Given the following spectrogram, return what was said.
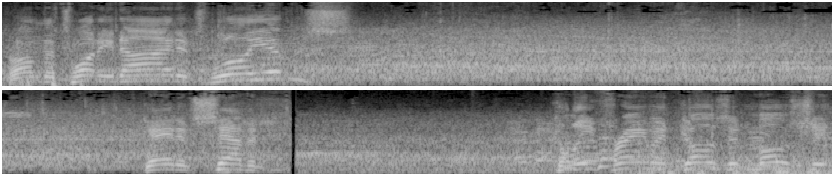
From the 29, it's Williams. Gain of seven. Kalif Raymond goes in motion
